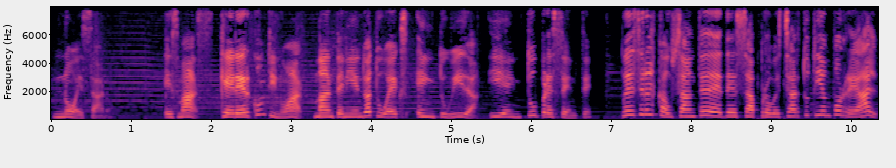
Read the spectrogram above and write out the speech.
no es sano. Es más, querer continuar manteniendo a tu ex en tu vida y en tu presente puede ser el causante de desaprovechar tu tiempo real.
